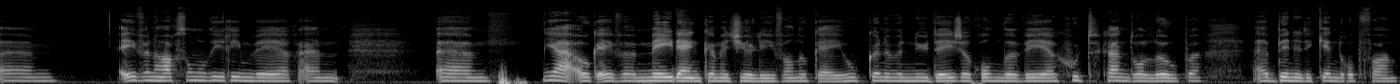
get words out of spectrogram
Um, even hart onder die riem weer. En um, ja, ook even meedenken met jullie van oké, hoe kunnen we nu deze ronde weer goed gaan doorlopen uh, binnen de kinderopvang.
